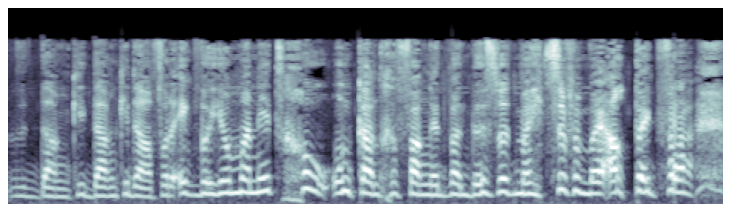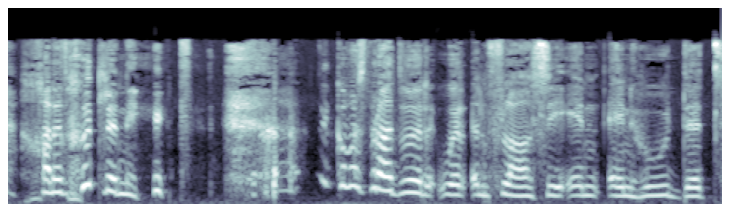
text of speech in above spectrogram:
Dankie, dankie daarvoor. Ek wou jou maar net gou onkant gevang het want dis wat mense vir my altyd vra. Gaan dit goed, Lenet? Kom ons praat oor oor inflasie en en hoe dit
